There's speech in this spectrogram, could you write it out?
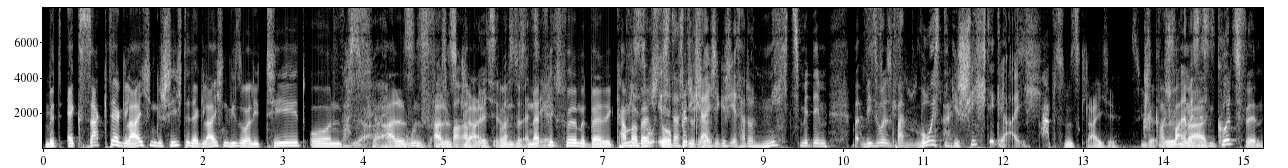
Mit exakt der gleichen Geschichte, der gleichen Visualität und alles ist alles gleich. Blödsinn, und es ist ein Netflix-Film mit Benedict Cumberbatch. Wieso ist das so, die gleiche schön. Geschichte? Es hat doch nichts mit dem. Wieso ist, wo ist die Geschichte gleich? Absolut das Gleiche. Ach Quatsch, vor allem es ist ein Kurzfilm.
